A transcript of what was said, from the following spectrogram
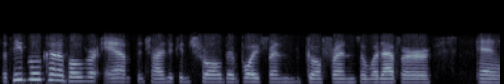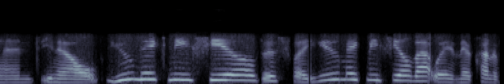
So people kind of overamped and trying to control their boyfriends, girlfriends, or whatever, and you know you make me feel this way you make me feel that way and they're kind of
